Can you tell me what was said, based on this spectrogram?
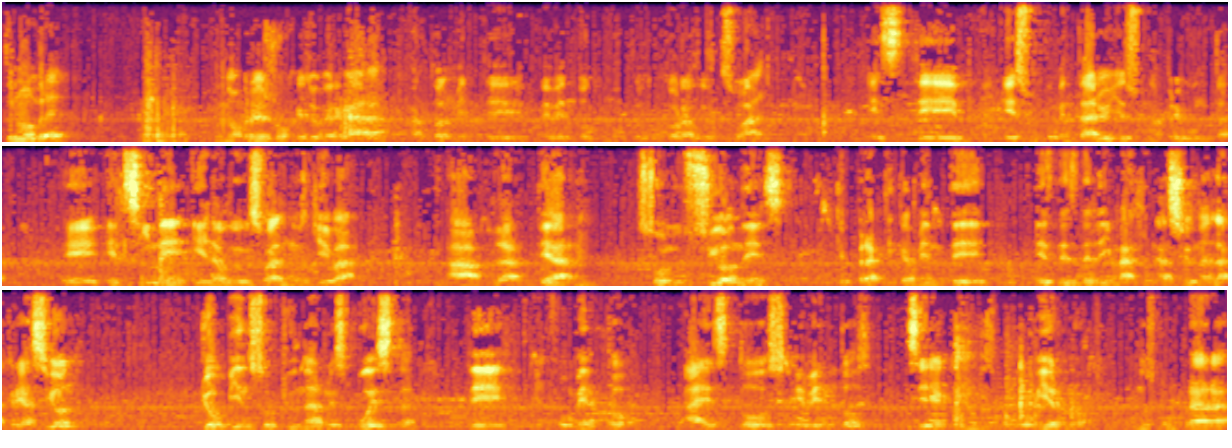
¿Tu nombre? Mi nombre es Rogelio Vergara, actualmente me vendo como productor audiovisual. Este es un comentario y es una pregunta. Eh, el cine y el audiovisual nos lleva a plantear soluciones que prácticamente es desde la imaginación a la creación. Yo pienso que una respuesta de el fomento a estos eventos sería que el mismo gobierno nos comprara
